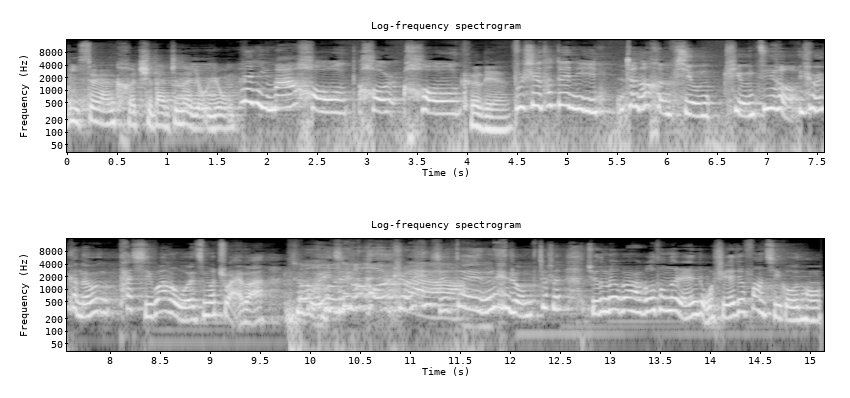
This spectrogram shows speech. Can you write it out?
逃避，虽然可耻，但真的有用。那你妈好好好可怜，不是她对你真的很平平静，因为可能她习惯了我这么拽吧，就我一直 好拽啊。一直对那种就是觉得没有办法沟通的人，我直接就放弃沟通，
